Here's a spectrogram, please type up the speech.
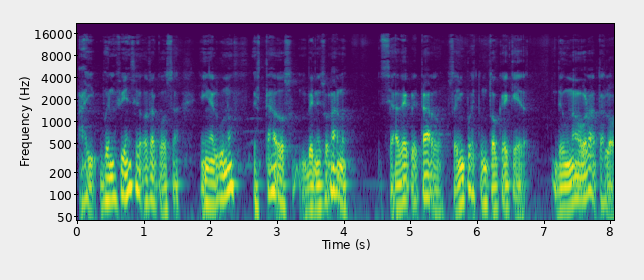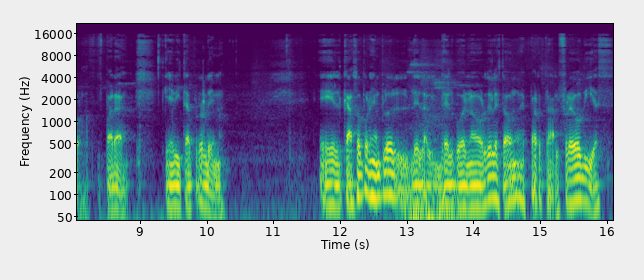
hay, bueno, fíjense otra cosa, en algunos estados venezolanos se ha decretado, se ha impuesto un toque de queda de una hora a tal hora para evitar problemas. El caso, por ejemplo, del, del gobernador del estado de Esparta, Alfredo Díaz,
